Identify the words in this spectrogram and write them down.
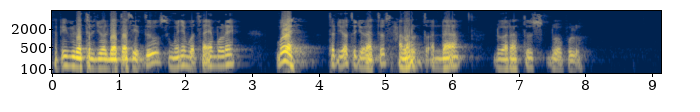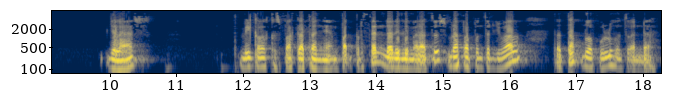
Tapi bila terjual di atas itu, semuanya buat saya boleh? Boleh. Terjual 700, halal untuk Anda 220. Jelas? Tapi kalau kesepakatannya 4% dari 500, berapapun terjual, tetap 20 untuk Anda.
